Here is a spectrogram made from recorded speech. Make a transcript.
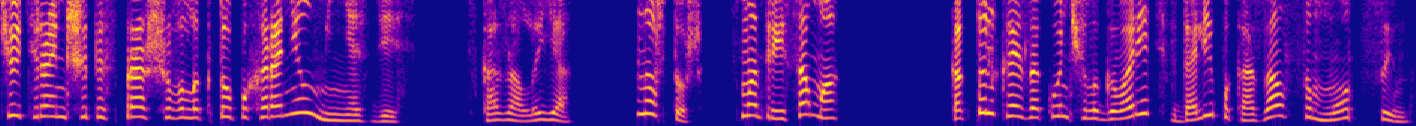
«Чуть раньше ты спрашивала, кто похоронил меня здесь?» — сказала я. «Ну что ж, смотри сама». Как только я закончила говорить, вдали показался мод сын,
